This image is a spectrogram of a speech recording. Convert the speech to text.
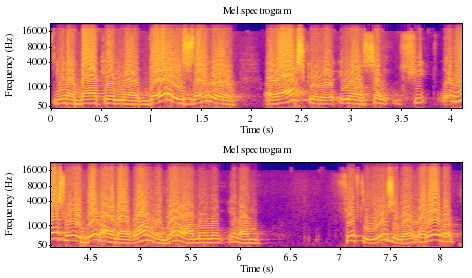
you know, back in the days, they were, Alaska, you know, some, she, it hasn't really been all that long ago. I mean, you know, 50 years ago, whatever.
